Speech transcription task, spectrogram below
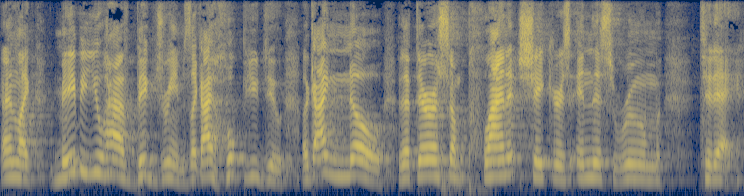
And like maybe you have big dreams, like I hope you do. Like I know that there are some planet shakers in this room today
